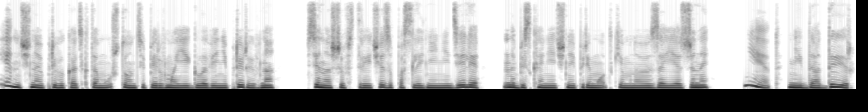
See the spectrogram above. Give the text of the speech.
Я начинаю привыкать к тому, что он теперь в моей голове непрерывно. Все наши встречи за последние недели на бесконечной перемотке мною заезжены. Нет, не до дыр.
